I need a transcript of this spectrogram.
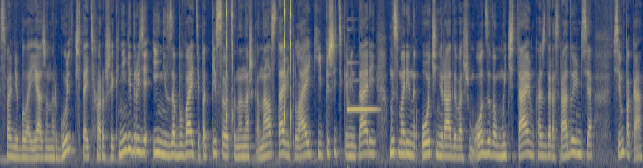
С вами была я, Жанна Аргуль. Читайте хорошие книги, друзья, и не забывайте подписываться на наш канал, ставить лайки, пишите комментарии. Мы с Мариной очень рады вашим отзывам, мы читаем, каждый раз радуемся. Всем пока!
